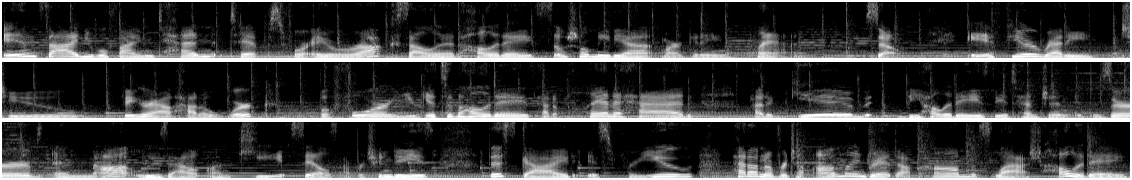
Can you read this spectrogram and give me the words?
Inside, you will find 10 tips for a rock solid holiday social media marketing plan. So, if you're ready to figure out how to work before you get to the holidays, how to plan ahead, how to give the holidays the attention it deserves and not lose out on key sales opportunities, this guide is for you. Head on over to onlinedrea.com slash holiday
